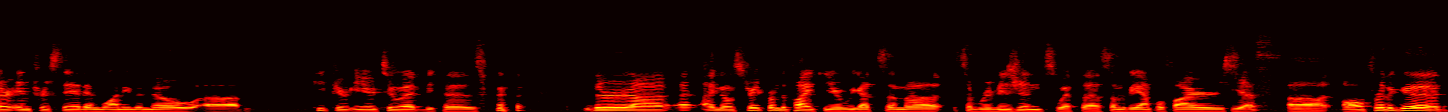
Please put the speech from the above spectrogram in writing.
are interested and wanting to know, um, keep your ear to it because they're. Uh, I- I know straight from the pike here. We got some uh, some revisions with uh, some of the amplifiers. yes. uh, all for the good.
